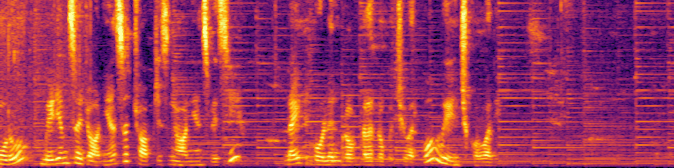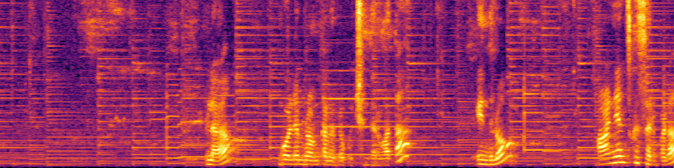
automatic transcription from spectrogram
మూడు మీడియం సైజ్ ఆనియన్స్ చాప్ చేసిన ఆనియన్స్ వేసి లైట్ గోల్డెన్ బ్రౌన్ కలర్లోకి వచ్చే వరకు వేయించుకోవాలి. ఇలా గోల్డెన్ బ్రౌన్ కలర్లోకి వచ్చిన తర్వాత ఇందులో ఆనియన్స్కి సరిపడా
